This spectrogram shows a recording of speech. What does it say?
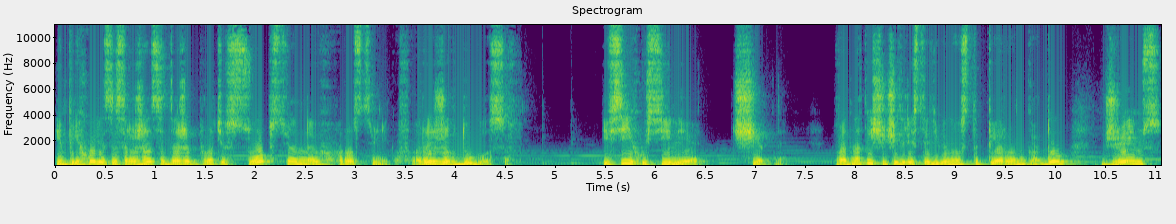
Им приходится сражаться даже против собственных родственников, рыжих Дугласов. И все их усилия тщетны. В 1491 году Джеймс,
